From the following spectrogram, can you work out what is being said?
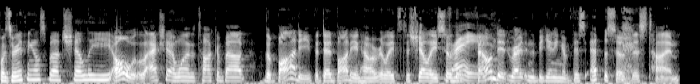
was there anything else about Shelley? Oh, actually, I wanted to talk about the body, the dead body, and how it relates to Shelley. So they found it right in the beginning of this episode this time,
